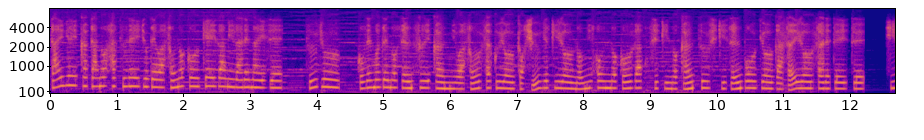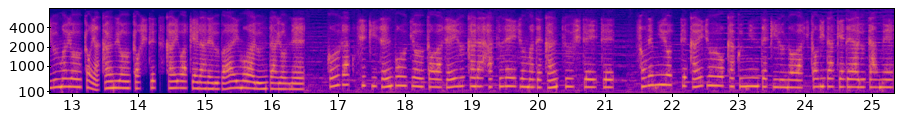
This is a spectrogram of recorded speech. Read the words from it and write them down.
大芸型の発令所ではその光景が見られないぜ。通常、これまでの潜水艦には捜索用と襲撃用の2本の光学式の貫通式潜望鏡が採用されていて、昼間用と夜間用として使い分けられる場合もあるんだよね。光学式潜望鏡とはセールから発令所まで貫通していて、それによって海上を確認できるのは一人だけであるため、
